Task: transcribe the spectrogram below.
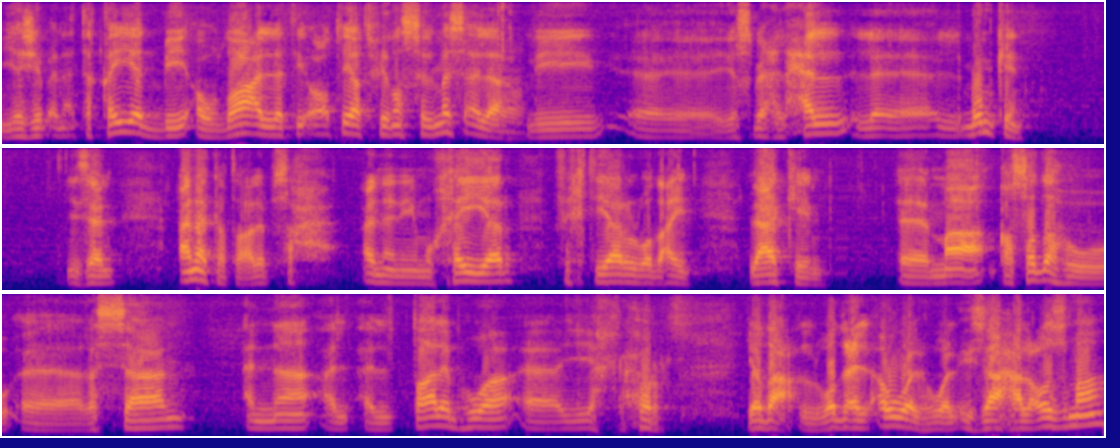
يجب أن أتقيد بأوضاع التي أعطيت في نص المسألة ليصبح الحل ل- ممكن. إذا أنا كطالب صح أنني مخير في اختيار الوضعين. لكن آه، ما قصده آه، غسان أن ال- الطالب هو آه، حر. يضع الوضع الأول هو الإزاحة العظمى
